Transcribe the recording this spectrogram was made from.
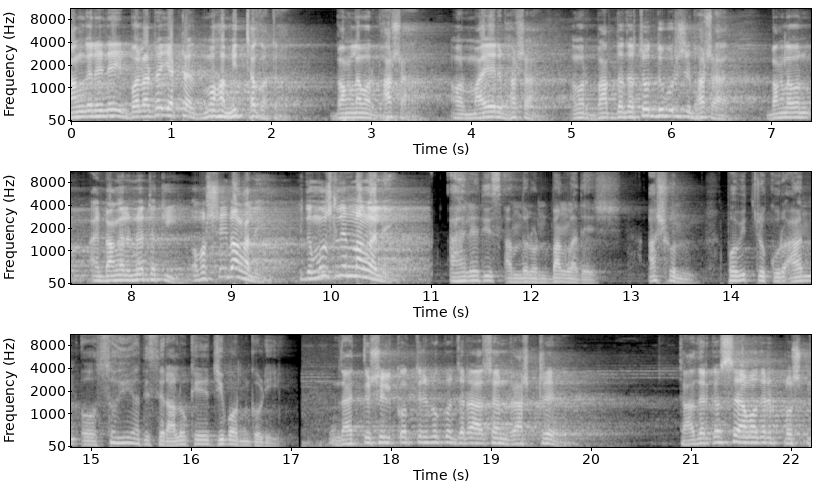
বাঙালি নেই বলাটাই একটা মহা মিথ্যা কথা। বাংলা আমার ভাষা আমার মায়ের ভাষা আমার বাপদাদা চোদ্দ পুরুষের ভাষা। বাংলা আমি বাঙালি নয় তো কি? অবশ্যই বাঙালি কিন্তু মুসলিম বাঙালি। আহলেদিস আন্দোলন বাংলাদেশ। আসুন পবিত্র কুরআন ও সহি হাদিসের আলোকে জীবন গড়ি। দায়িত্বশীল কর্তৃপক্ষ যারা আছেন রাষ্ট্রের তাদের কাছে আমাদের প্রশ্ন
